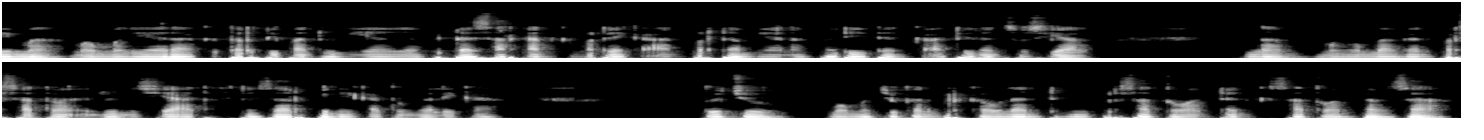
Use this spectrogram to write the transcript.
5. Memelihara ketertiban dunia yang berdasarkan kemerdekaan, perdamaian abadi, dan keadilan sosial. 6. Mengembangkan persatuan Indonesia atas dasar Bhinneka Tunggal Ika. 7. Memajukan pergaulan demi persatuan dan kesatuan bangsa.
